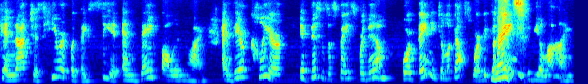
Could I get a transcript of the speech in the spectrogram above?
can not just hear it, but they see it and they fall in line and they're clear if this is a space for them or if they need to look elsewhere because Right. they need to be aligned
